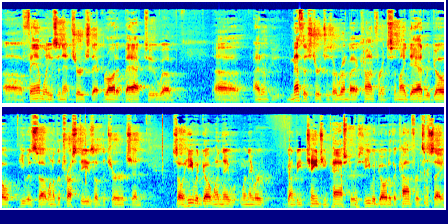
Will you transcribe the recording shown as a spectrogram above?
uh, families in that church that brought it back to. Um, uh, I don't. Methodist churches are run by a conference, and my dad would go. He was uh, one of the trustees of the church, and so he would go when they when they were going to be changing pastors. He would go to the conference and say,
